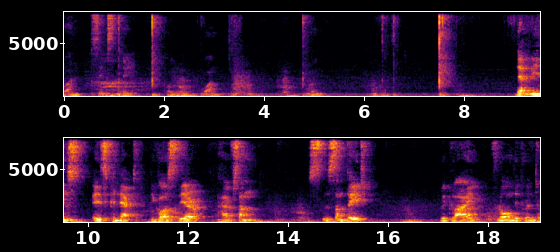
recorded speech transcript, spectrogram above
168 point 1 point that means it's connected because there have some some date reply from the printer.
